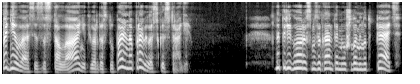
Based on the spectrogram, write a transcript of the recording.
поднялась из-за стола, не твердо ступая, направилась к эстраде. На переговоры с музыкантами ушло минут пять,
